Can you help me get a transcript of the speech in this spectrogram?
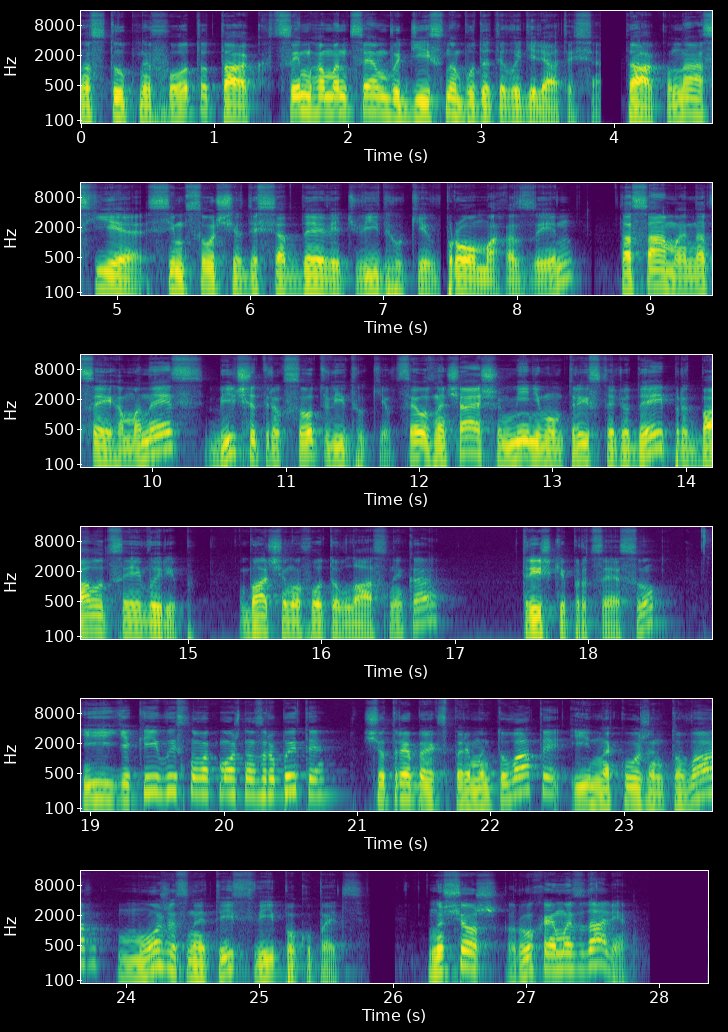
Наступне фото. Так, цим гаманцем ви дійсно будете виділятися. Так, у нас є 769 відгуків про магазин. Та саме на цей гаманець більше 300 відгуків. Це означає, що мінімум 300 людей придбало цей виріб. Бачимо фото власника, трішки процесу. І який висновок можна зробити? Що треба експериментувати, і на кожен товар може знайти свій покупець. Ну що ж, рухаємось далі.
